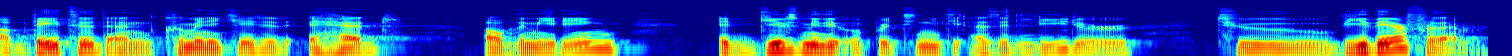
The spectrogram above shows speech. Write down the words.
updated and communicated ahead of the meeting. It gives me the opportunity as a leader to be there for them,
